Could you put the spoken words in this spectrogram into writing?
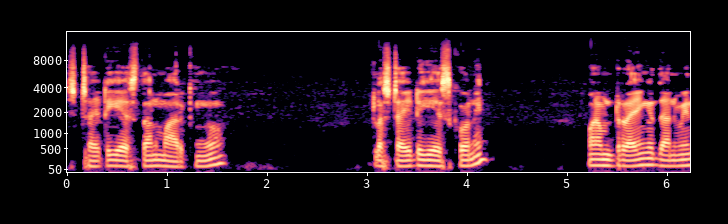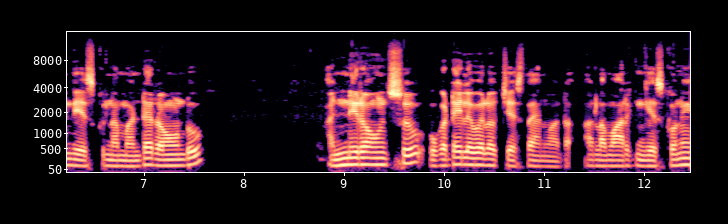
స్ట్రైట్గా వేస్తాను మార్కింగ్. ఇట్లా స్ట్రైట్గా వేసుకొని మనం డ్రాయింగ్ దాని మీద వేసుకున్నామంటే రౌండ్ అన్ని రౌండ్స్ ఒకటే లెవెల్ వచ్చేస్తాయి అన్నమాట అలా మార్కింగ్ వేసుకొని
